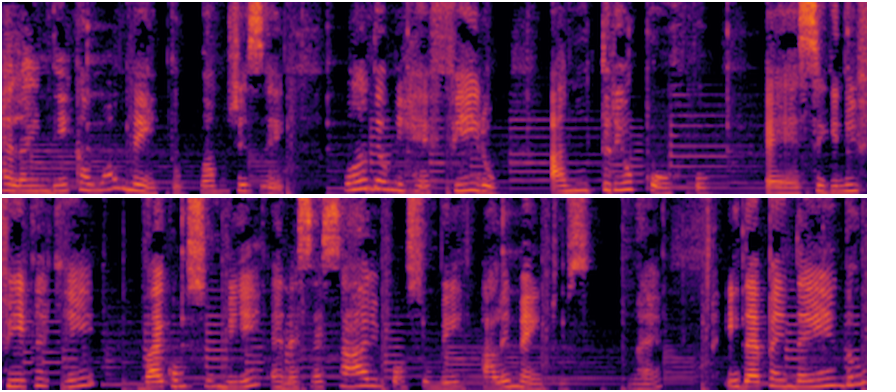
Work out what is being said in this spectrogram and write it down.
Ela indica um aumento, vamos dizer. Quando eu me refiro a nutrir o corpo, é, significa que vai consumir, é necessário consumir alimentos, né? E dependendo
